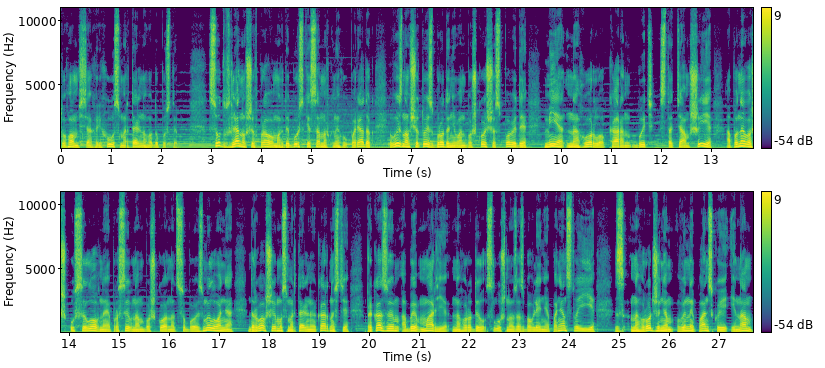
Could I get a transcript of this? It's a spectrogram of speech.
тогомся гріху смертельного допустив. Суд, взглянувши вправо Магдебурзьке саме в книгу порядок, визнав, що той збродан Іван Бошко, що сповіді міє на горло каран бить статтям шиї, а поневаж усиловне просив нам Бошко над собою змилування, дарувавши йому смертельної карності, приказуємо, аби Мар'ї нагородив слушно за збавлення панянства її з нагородженням вини панської і нам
